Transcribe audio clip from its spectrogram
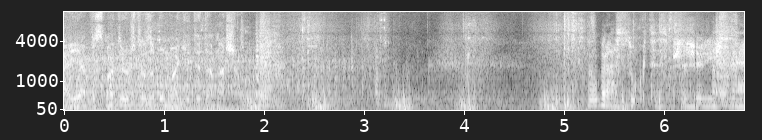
А я посмотрю, что за бумаги ты там нашел. Dobra, sukces przeżyliśmy.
